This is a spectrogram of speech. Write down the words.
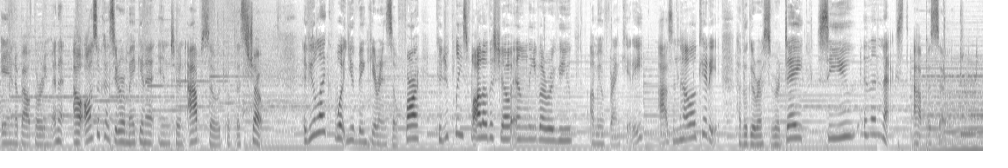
in about 30 minutes, I'll also consider making it into an episode of this show. If you like what you've been hearing so far, could you please follow the show and leave a review? I'm your friend Kitty, as in Hello Kitty. Have a good rest of your day. See you in the next episode.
